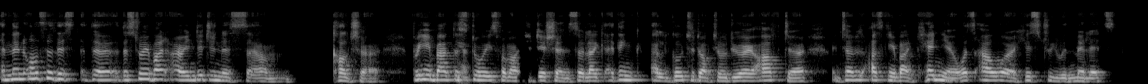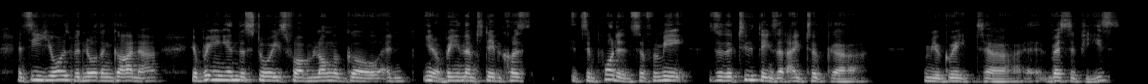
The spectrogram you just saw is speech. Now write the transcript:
and then also this the the story about our indigenous um culture, bringing back the Yeah. stories from our traditions. So, like, I think I'll go to Dr. Oduor after in terms of asking about Kenya. What's our history with millets? And see yours with Northern Ghana. You're bringing in the stories from long ago, and you know, bringing them today because it's important. So for me, those are the two things that I took uh, from your great uh, recipes.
